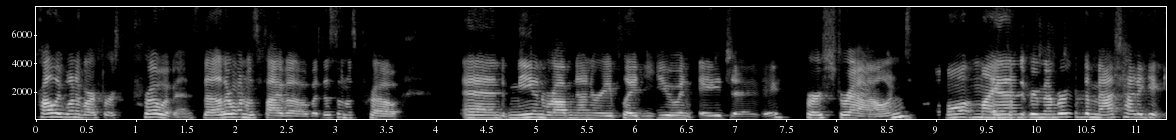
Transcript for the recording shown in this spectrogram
probably one of our first pro events. The other one was 5-0, but this one was pro. And me and Rob Nunnery played you and AJ first round. Oh my and God. remember the match had to get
